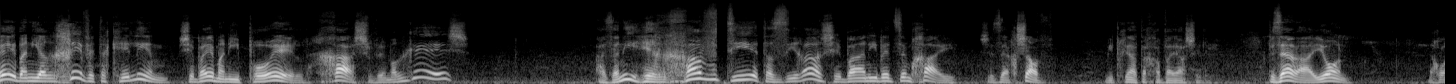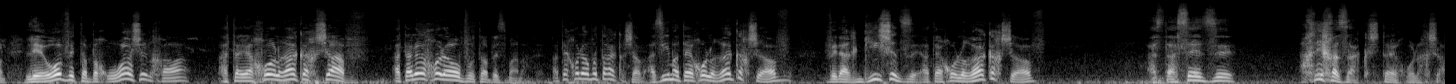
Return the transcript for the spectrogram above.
אם אני ארחיב את הכלים שבהם אני פועל, חש ומרגיש, אז אני הרחבתי את הזירה שבה אני בעצם חי, שזה עכשיו, מבחינת החוויה שלי. וזה הרעיון, נכון. לאהוב את הבחורה שלך, אתה יכול רק עכשיו. אתה לא יכול לאהוב אותה בזמן אחר. אתה יכול לאהוב אותה רק עכשיו. אז אם אתה יכול רק עכשיו, ולהרגיש את זה, אתה יכול רק עכשיו, אז תעשה את זה הכי חזק שאתה יכול עכשיו.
